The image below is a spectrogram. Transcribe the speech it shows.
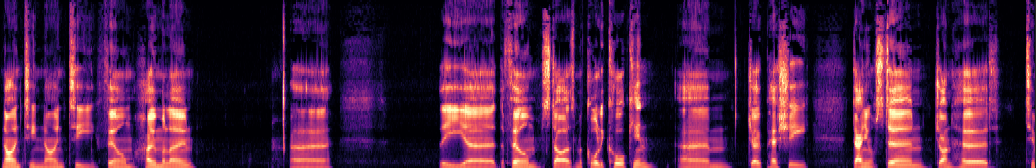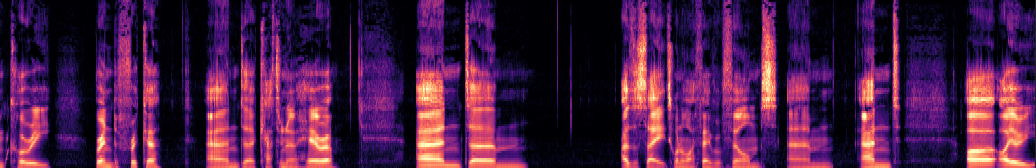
1990 film Home Alone. Uh, the uh, the film stars Macaulay Culkin, um, Joe Pesci, Daniel Stern, John Heard, Tim Curry, Brenda Fricker, and Catherine O'Hara. And um, as I say, it's one of my favourite films. Um, and uh, I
